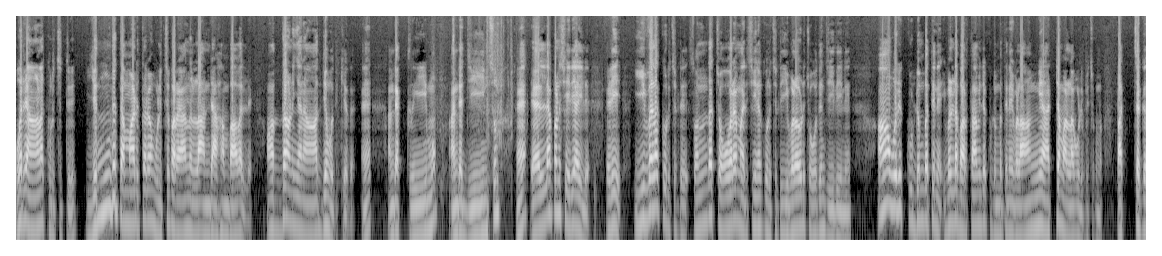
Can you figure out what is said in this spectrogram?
ഒരാളെ കുറിച്ചിട്ട് എന്ത് തമ്മാടിത്തരം വിളിച്ചു പറയാന്നുള്ള എന്റെ അഹംഭാവല്ലേ? അതാണ് ഞാൻ ആദ്യം ഒതുക്കിയത്. ഏഹ് എന്റെ ക്രീമും എന്റെ ജീൻസും ഏഹ് എല്ലാ പണി ശരിയായില്ലേ? എടി ഇവളെ കുറിച്ചിട്ട് സ്വന്തം ചോര മരിച്ചതിനെ കുറിച്ചിട്ട് ഇവളോട് ചോദ്യം ചെയ്തതിന് ആ ഒരു കുടുംബത്തിന് ഇവളുടെ ഭർത്താവിന്റെ കുടുംബത്തിനെ ഇവൾ അങ്ങേ അറ്റം വെള്ളം കുടിപ്പിച്ചിരിക്കുന്നു. പച്ചക്ക്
